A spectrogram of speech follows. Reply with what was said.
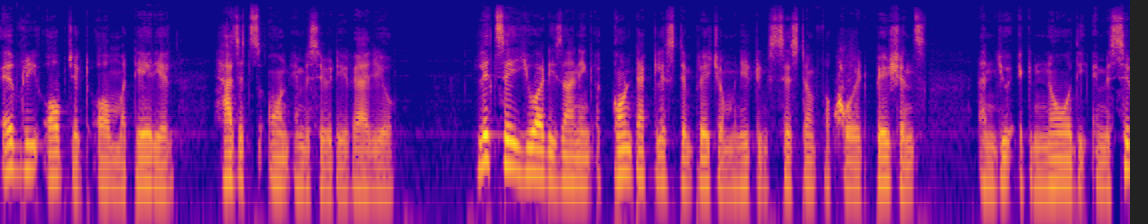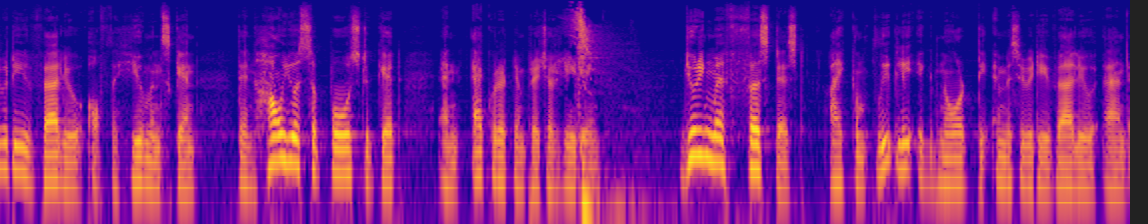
every object or material has its own emissivity value. Let's say you are designing a contactless temperature monitoring system for COVID patients and you ignore the emissivity value of the human skin then how you're supposed to get an accurate temperature reading. During my first test, I completely ignored the emissivity value and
